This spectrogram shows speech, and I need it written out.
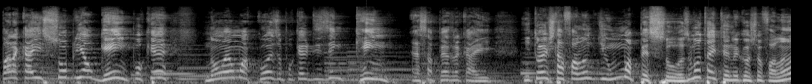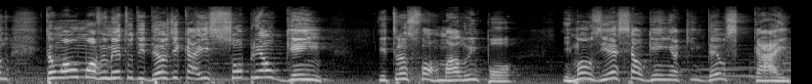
para cair sobre alguém, porque não é uma coisa, porque ele diz em quem essa pedra cair. Então ele está falando de uma pessoa. Você não está entendendo o que eu estou falando? Então há um movimento de Deus de cair sobre alguém e transformá-lo em pó. Irmãos, e esse alguém a quem Deus cai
